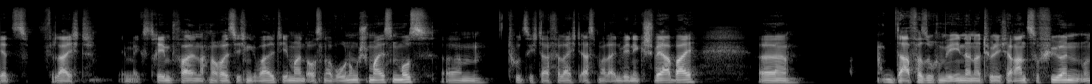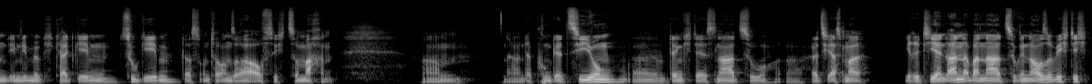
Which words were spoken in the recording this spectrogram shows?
jetzt vielleicht im Extremfall nach einer häuslichen Gewalt jemand aus einer Wohnung schmeißen muss, ähm, tut sich da vielleicht erstmal ein wenig schwer bei. Äh, da versuchen wir ihn dann natürlich heranzuführen und ihm die Möglichkeit geben, zu geben, das unter unserer Aufsicht zu machen. Ähm, ja, der Punkt Erziehung, äh, denke ich, der ist nahezu, äh, hört sich erstmal irritierend an, aber nahezu genauso wichtig.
